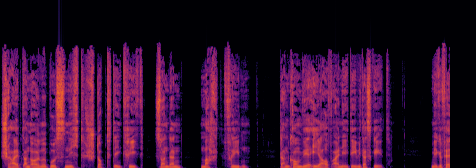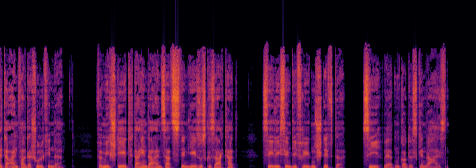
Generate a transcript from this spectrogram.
schreibt an eurem Bus nicht stoppt den Krieg, sondern macht Frieden. Dann kommen wir eher auf eine Idee, wie das geht. Mir gefällt der Einfall der Schulkinder. Für mich steht dahinter ein Satz, den Jesus gesagt hat, Selig sind die Friedensstifter, sie werden Gottes Kinder heißen.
